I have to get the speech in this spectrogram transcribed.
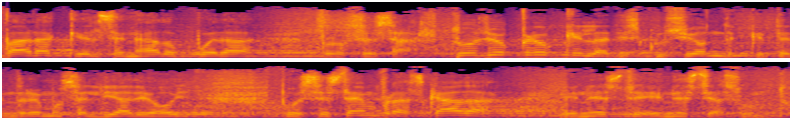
para que el Senado pueda procesar. Entonces, yo creo que la discusión que tendremos el día de hoy, pues está enfrascada en este, en este asunto.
